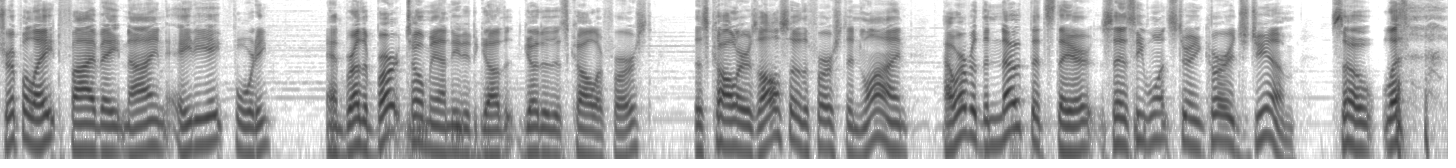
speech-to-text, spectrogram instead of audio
888 589 8840. And Brother Bert told me I needed to go, go to this caller first. This caller is also the first in line. However, the note that's there says he wants to encourage Jim. So let's.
